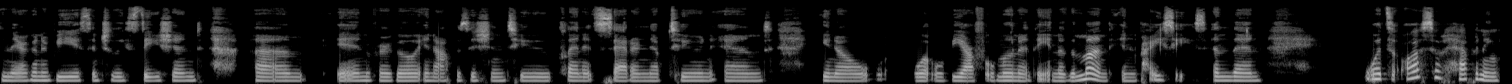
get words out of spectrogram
And they're going to be essentially stationed um, in Virgo in opposition to planets Saturn, Neptune, and, you know, what will be our full moon at the end of the month in Pisces. And then what's also happening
